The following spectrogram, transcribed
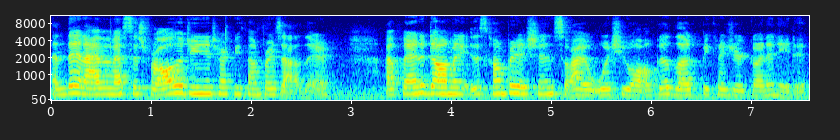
And then I have a message for all the Junior Turkey Thumpers out there. I plan to dominate this competition, so I wish you all good luck because you're going to need it.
